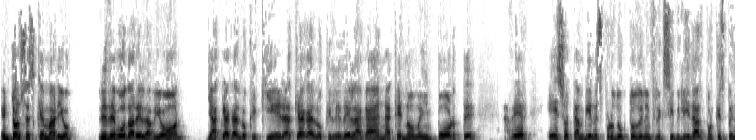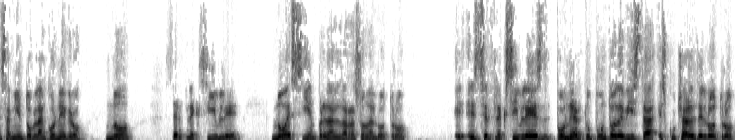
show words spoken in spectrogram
Entonces, ¿qué, Mario? ¿Le debo dar el avión? Ya que haga lo que quiera, que haga lo que le dé la gana, que no me importe. A ver, eso también es producto de la inflexibilidad porque es pensamiento blanco-negro. No, ser flexible no es siempre darle la razón al otro. E, ser flexible es poner tu punto de vista, escuchar el del otro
